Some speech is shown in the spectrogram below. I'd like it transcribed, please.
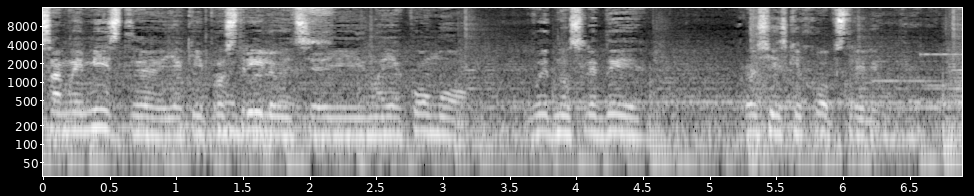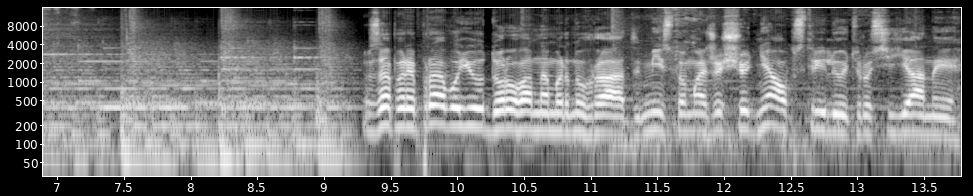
самий міст, е, який прострілюється і на якому видно сліди російських обстрілів. За переправою дорога на Мирноград. Місто майже щодня обстрілюють росіяни.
